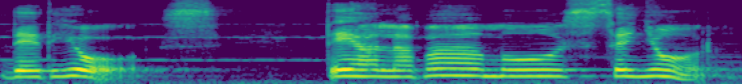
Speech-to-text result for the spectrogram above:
de Dios. Te alabamos, Señor.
